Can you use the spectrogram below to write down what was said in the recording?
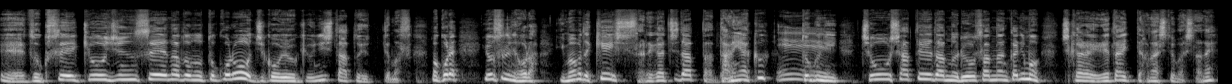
えー、属性標準性などのところを自己要求にしたと言ってます。まあ、これ要するにほら今まで軽視されがちだった弾薬、えー、特に長射程弾の量産なんかにも力入れたいって話してましたね。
